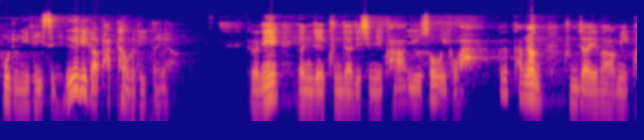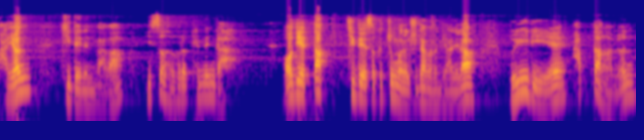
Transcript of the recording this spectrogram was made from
보존이 돼 있으니 의리가 바탕으로 돼 있다 이거예요. 그러니 연재 군자지심이 과유소의화 그렇다면 군자의 마음이 과연 기대는 바가 있어서 그렇겠는가? 어디에 딱 기대해서 그쪽만을 주장하는 게 아니라 의리에 합당하면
